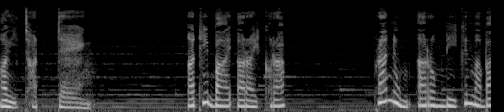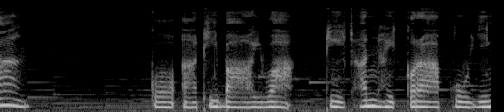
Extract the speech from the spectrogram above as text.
ให้ชัดแจง อธิบายอะไรครับ พระหนุ่มอารมณ์ดีขึ้นมาบ้าง ก็อธิบายว่า ที่ฉันให้กราบผู้หญิง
